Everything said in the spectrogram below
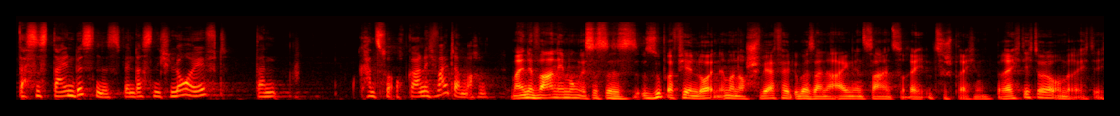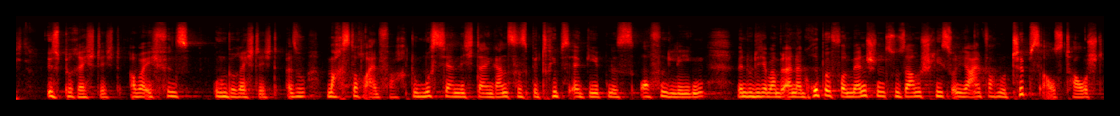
das ist dein Business. Wenn das nicht läuft, dann kannst du auch gar nicht weitermachen. Meine Wahrnehmung ist, dass es super vielen Leuten immer noch schwerfällt, über seine eigenen Zahlen zu, zu sprechen. Berechtigt oder unberechtigt? Ist berechtigt, aber ich finde es unberechtigt. Also mach's doch einfach. Du musst ja nicht dein ganzes Betriebsergebnis offenlegen. Wenn du dich aber mit einer Gruppe von Menschen zusammenschließt und ja einfach nur Tipps austauscht,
